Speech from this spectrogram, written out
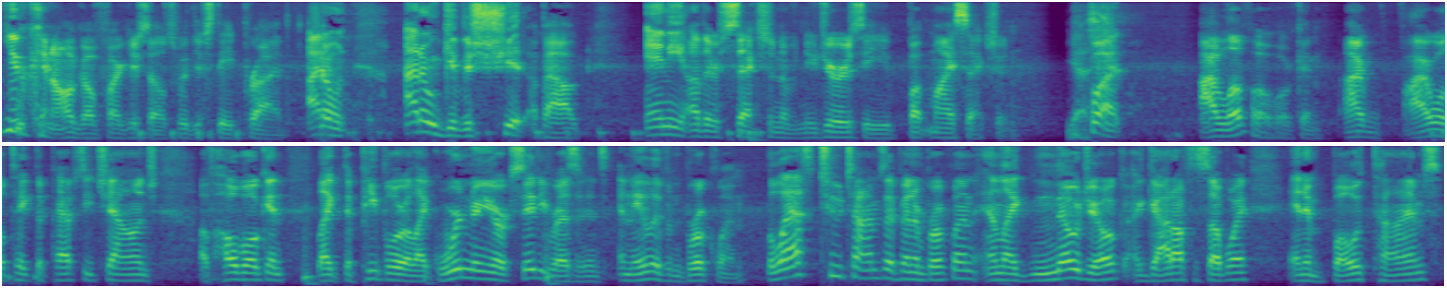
You you can all go fuck yourselves with your state pride. I don't I don't give a shit about any other section of New Jersey but my section. Yes. But I love Hoboken. I I will take the Pepsi challenge of Hoboken. Like the people are like, we're New York City residents and they live in Brooklyn. The last two times I've been in Brooklyn, and like no joke, I got off the subway, and in both times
